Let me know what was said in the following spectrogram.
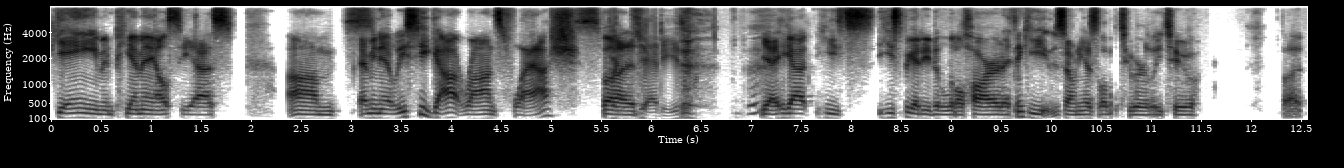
game in PMA LCS. Um, I mean, at least he got Ron's flash, but Spaghettied. yeah, he got he's he spaghettied a little hard. I think he Zhonya's a little too early too, but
